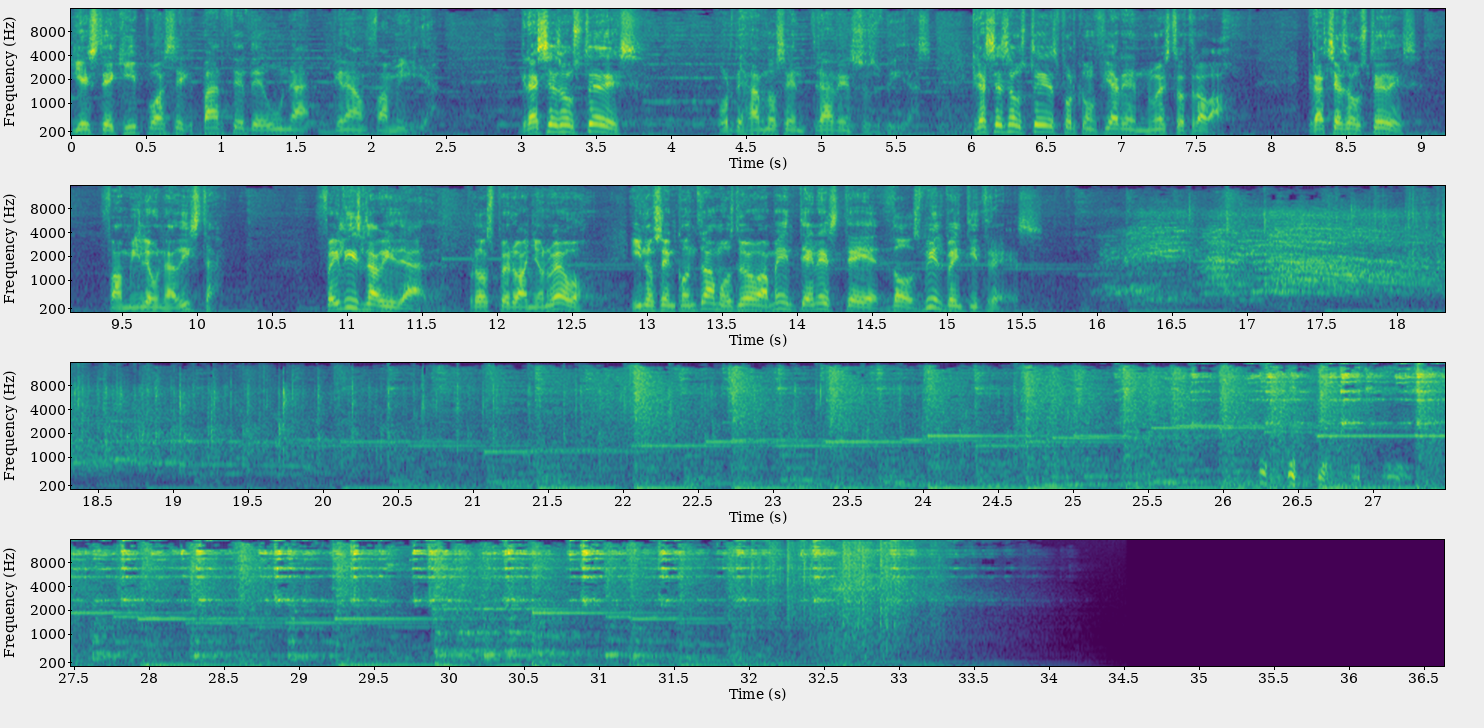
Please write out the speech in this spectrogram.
Y este equipo hace parte de una gran familia. Gracias a ustedes por dejarnos entrar en sus vidas. Gracias a ustedes por confiar en nuestro trabajo. Gracias a ustedes, familia unadista. Feliz Navidad, próspero año nuevo y nos encontramos nuevamente en este 2023. ほほほほ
